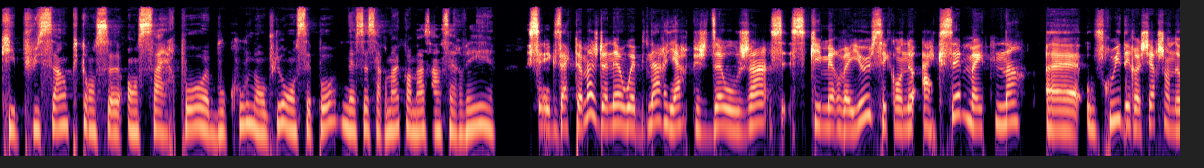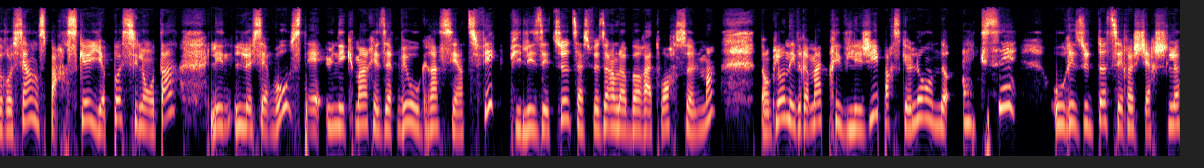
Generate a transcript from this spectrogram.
qui est puissant, puis qu'on se, on se sert pas beaucoup non plus. On ne sait pas nécessairement comment s'en servir. C'est exactement, je donnais un webinaire hier, puis je disais aux gens, ce qui est merveilleux, c'est qu'on a accès maintenant euh, au fruit des recherches en neurosciences parce qu'il n'y a pas si longtemps, le cerveau, c'était uniquement réservé aux grands scientifiques, puis les études, ça se faisait en laboratoire seulement. Donc là, on est vraiment privilégié parce que là, on a accès aux résultats de ces recherches-là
